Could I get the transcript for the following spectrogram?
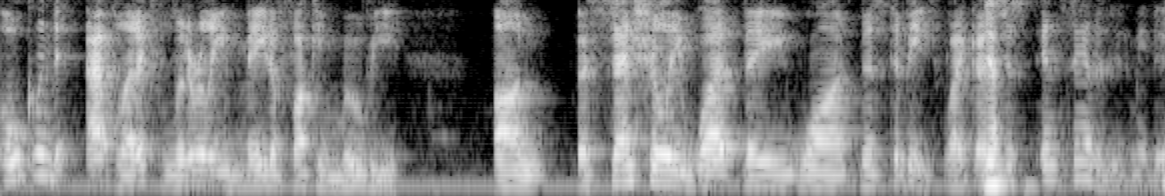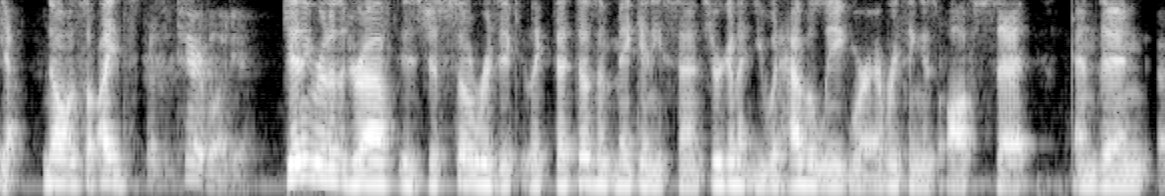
Oakland Athletics literally made a fucking movie on essentially what they want this to be. Like that's Yeah. just insanity to me, dude. Yeah, no. So I, it's, That's a terrible idea. getting rid of the draft is just so ridiculous. Like that doesn't make any sense. You're gonna you would have a league where everything is offset, and then uh,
